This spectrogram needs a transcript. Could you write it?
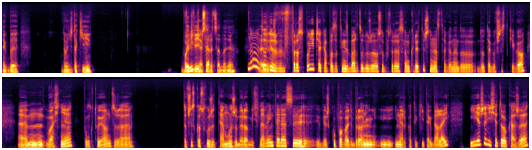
jakby to będzie taki policzek. im serce, no nie? No to e, wiesz, wprost policzek, a poza tym jest bardzo dużo osób, które są krytycznie nastawione do, do tego wszystkiego, właśnie punktując, że to wszystko służy temu, żeby robić lewe interesy, wiesz, kupować broń i, i narkotyki i tak dalej. I jeżeli się to okaże,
